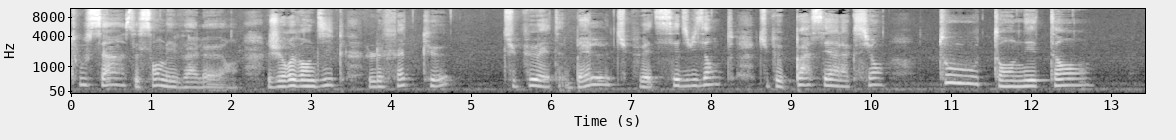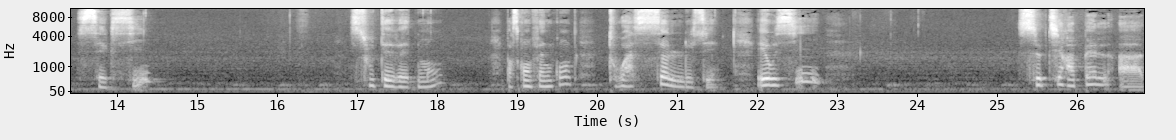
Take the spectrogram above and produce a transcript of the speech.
tout ça, ce sont mes valeurs. Je revendique le fait que tu peux être belle, tu peux être séduisante, tu peux passer à l'action tout en étant sexy sous tes vêtements, parce qu'en fin de compte, toi seul le sais. Et aussi, ce petit rappel à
